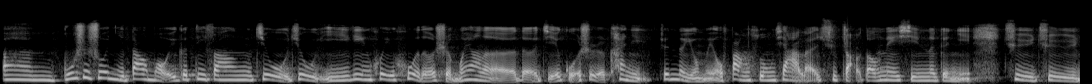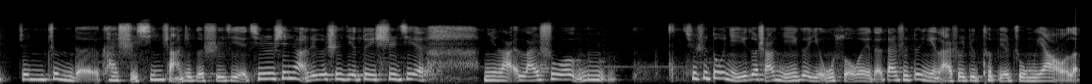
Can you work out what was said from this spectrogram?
嗯，不是说你到某一个地方就就一定会获得什么样的的结果，是看你真的有没有放松下来，去找到内心那个你，去去真正的开始欣赏这个世界。其实欣赏这个世界对世界，你来来说，嗯，其实多你一个少你一个也无所谓的，但是对你来说就特别重要了。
